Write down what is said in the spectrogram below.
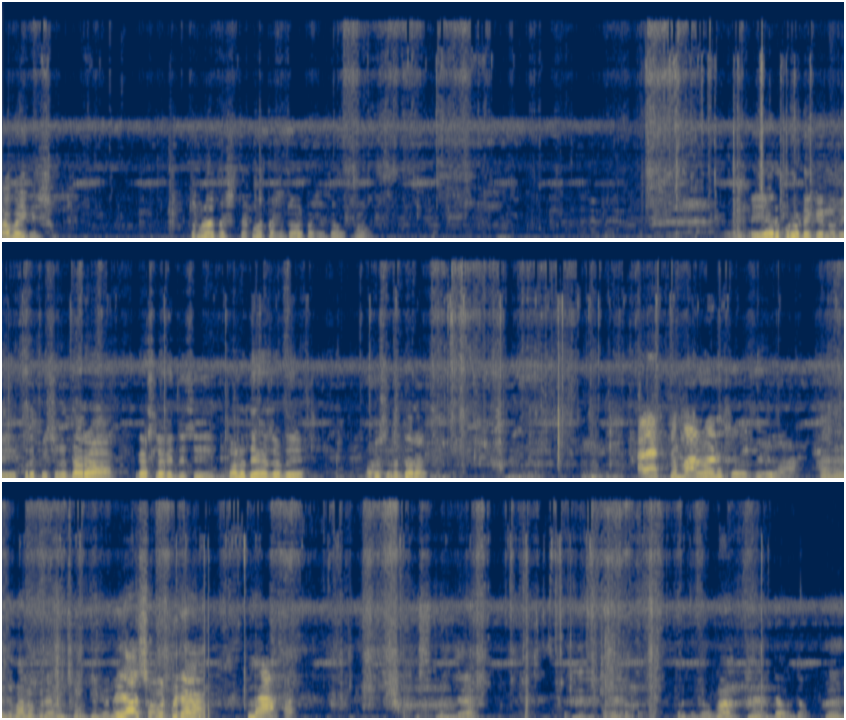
বাবা এগিয়ে এসো তোমরা ওই পাশে থাকো ওই পাশে যাও ওই পাশে যাও। এই আর উপরে ওঠে কেন রে? তোরা পিছনে দাঁড়া গাছ লাগাইতেছি। ভালো দেখা যাবে। পিছনে দাঁড়া। আর একটা ভালো করে ছবি তুলো হ্যাঁ হ্যাঁ ভালো করে এখন ছবি তুলবেন এই আর ছবি উঠবি না। না। বিসমিল্লাহ। হ্যাঁ হ্যাঁ বাবা হ্যাঁ দাও দাও হ্যাঁ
